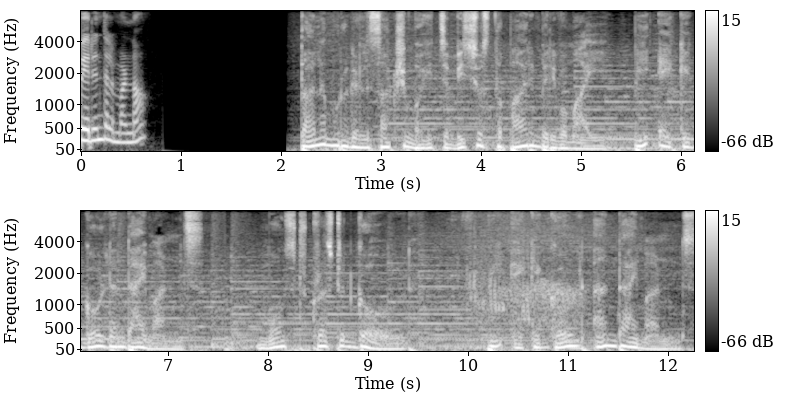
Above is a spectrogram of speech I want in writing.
Perinthalmanna. തലമുറകൾ സാക്ഷ്യം വഹിച്ച വിശ്വസ്ത പാരമ്പര്യവുമായി P A K golden diamonds most trusted gold P A K gold and diamonds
